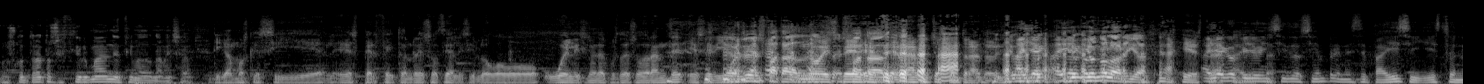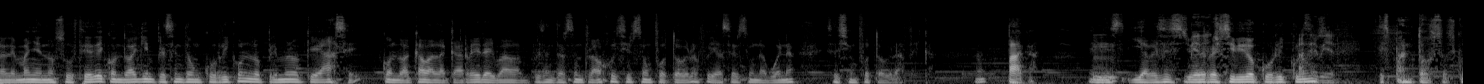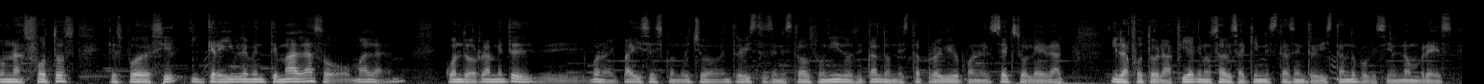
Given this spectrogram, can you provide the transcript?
los contratos se firman encima de una mesa. Digamos que si eres perfecto en redes sociales y luego hueles y no te has puesto desodorante, ese día pues es fatal, no es fatal. muchos contratos. Yo, no lo haría. hay algo que yo incido siempre en este país y esto en Alemania no sucede. Cuando alguien presenta un currículum, lo primero que hace cuando acaba la carrera y va a presentarse un trabajo es irse a un fotógrafo y hacerse una buena sesión fotográfica. Paga y a veces yo he recibido currículums espantosos, con unas fotos que os puedo decir increíblemente malas o malas, cuando realmente, eh, bueno, hay países, cuando he hecho entrevistas en Estados Unidos y tal, donde está prohibido poner el sexo, la edad y la fotografía, que no sabes a quién estás entrevistando, porque si el nombre es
